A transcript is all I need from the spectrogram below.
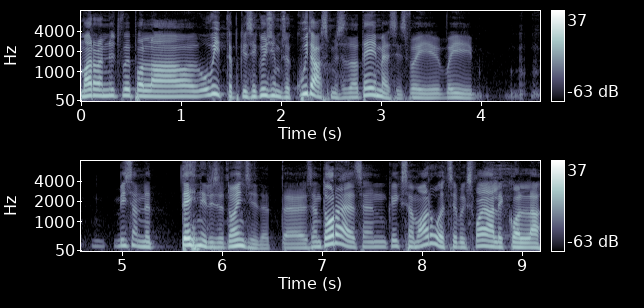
ma arvan, nüüd võib-olla huvitabki see küsimus, et kuidas me seda teeme siis või, või mis on need tehnilised nüansid, et eh, see on tore, see on, kõik saame aru, et see võiks vajalik olla.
